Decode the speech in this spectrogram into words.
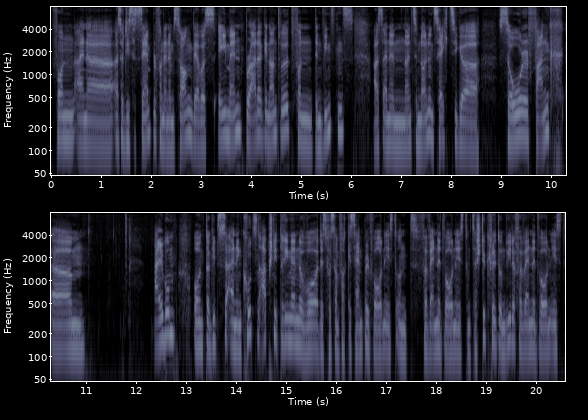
von einer, also dieses Sample von einem Song, der was Amen Brother genannt wird, von den Winstons aus einem 1969er Soul Funk ähm, Album und da gibt es einen kurzen Abschnitt drinnen, wo das was einfach gesampelt worden ist und verwendet worden ist und zerstückelt und wiederverwendet worden ist.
